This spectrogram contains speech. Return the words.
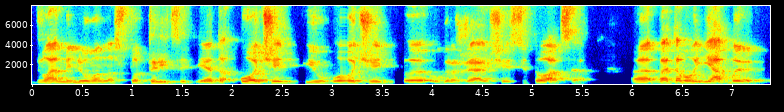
2 миллиона 130. И это очень и очень э, угрожающая ситуация. Э, поэтому я бы,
